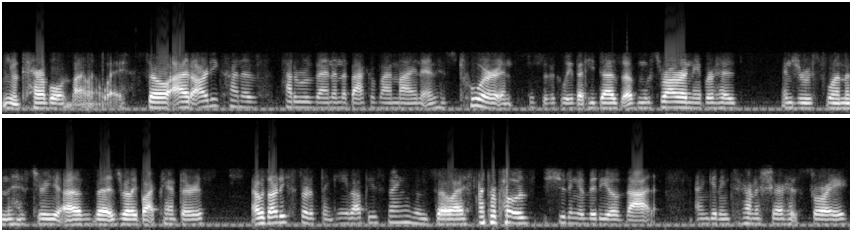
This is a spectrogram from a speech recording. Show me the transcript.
you know terrible and violent way. So I'd already kind of had a Reuven in the back of my mind and his tour, and specifically that he does of Musrara neighborhood in Jerusalem and the history of the Israeli Black Panthers. I was already sort of thinking about these things, and so I, I proposed shooting a video of that and getting to kind of share his story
